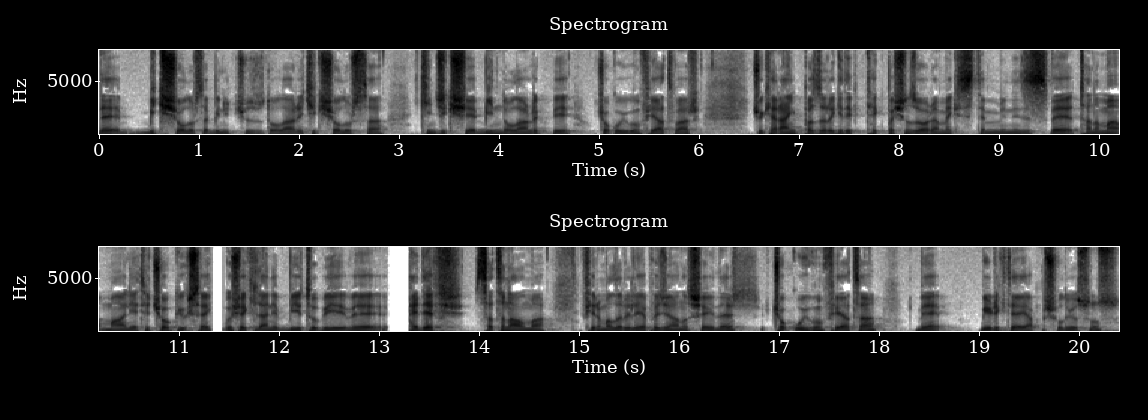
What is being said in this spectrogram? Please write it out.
de bir kişi olursa 1300 dolar, iki kişi olursa ikinci kişiye 1000 dolarlık bir çok uygun fiyat var. Çünkü herhangi bir pazara gidip tek başınıza öğrenmek istemeniz ve tanıma maliyeti çok yüksek. Bu şekilde hani B2B ve hedef satın alma firmalarıyla yapacağınız şeyler çok uygun fiyata ve birlikte yapmış oluyorsunuz.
